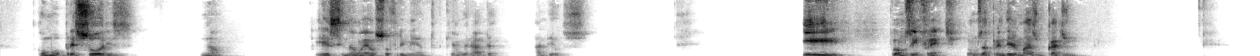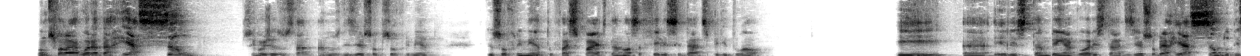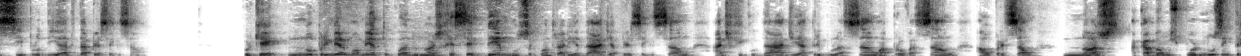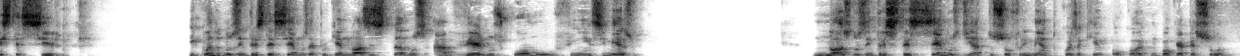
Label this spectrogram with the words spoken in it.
como opressores. Não. Esse não é o sofrimento que agrada a Deus. E vamos em frente, vamos aprender mais um bocadinho. Vamos falar agora da reação. O Senhor Jesus está a nos dizer sobre o sofrimento, que o sofrimento faz parte da nossa felicidade espiritual. E uh, eles também agora está a dizer sobre a reação do discípulo diante da perseguição. Porque no primeiro momento, quando nós recebemos a contrariedade, a perseguição, a dificuldade, a tribulação, a provação, a opressão, nós acabamos por nos entristecer. E quando nos entristecemos é porque nós estamos a ver-nos como um fim em si mesmo nós nos entristecemos diante do sofrimento, coisa que ocorre com qualquer pessoa.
